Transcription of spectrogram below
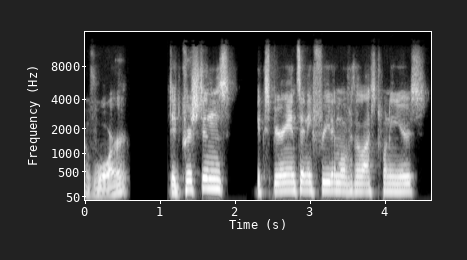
of war. Did Christians experience any freedom over the last 20 years?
